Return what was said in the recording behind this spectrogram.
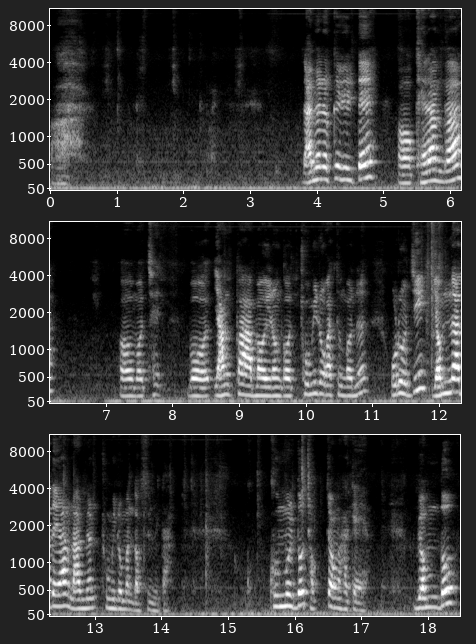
아, 라면을 끓일 때 어, 계란과 어뭐 뭐 양파 뭐 이런 거 조미료 같은 거는 오로지 염라대학 라면 조미료만 넣습니다. 국물도 적정하게 면도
